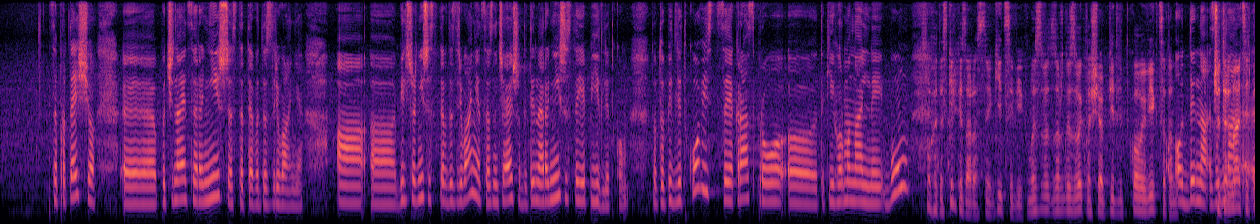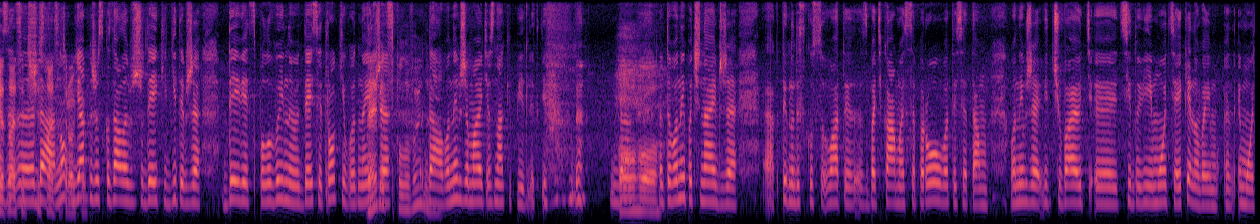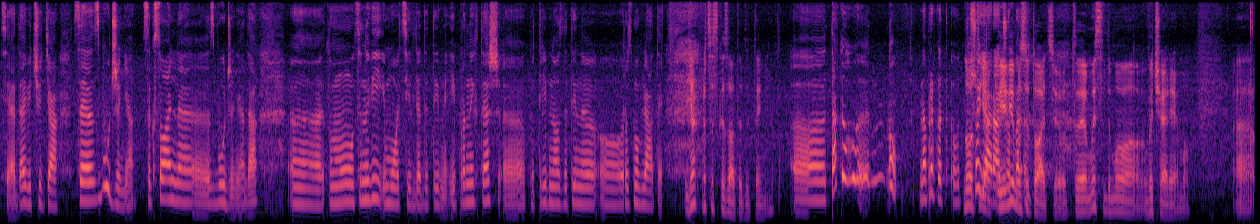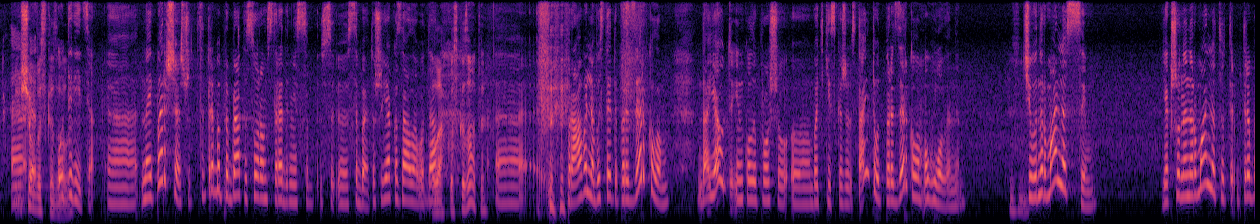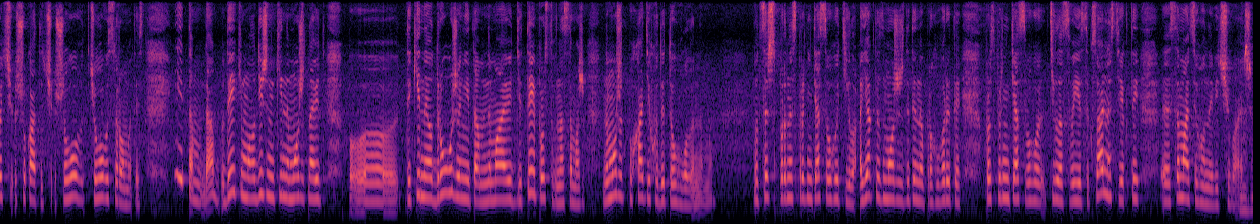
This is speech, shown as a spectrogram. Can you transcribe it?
Це про те, що е, починається раніше статеве дозрівання. А е, більш раніше статеве дозрівання це означає, що дитина раніше стає підлітком. Тобто підлітковість це якраз про е, такий гормональний бум. Слухайте, скільки зараз? Який це вік? Ми завжди звикли, що підлітковий вік це там Одина, з одна- 14, 15, е, 16 да, ну, років. Я б вже сказала, що деякі діти вже 9,5-10 років, вони 9 вже, з половиною. да, вони вже мають ознаки підлітків. Да. Ого. Тобто вони починають вже активно дискусувати з батьками, сепаровуватися. Там вони вже відчувають е, ці нові емоції. Яке нове ем- е, емоція, да, відчуття? Це збудження, сексуальне е, збудження. Да? Е, тому це нові емоції для дитини, і про них теж е, потрібно з дитиною е, розмовляти. Як про це сказати дитині? Е, так, ну, наприклад, от, Ну, що от я як? раджу? Уявімо ситуацію. От е, ми сидимо, вечеряємо. Е, Е, Що б ви е, сказали? От дивіться, найперше, що це треба прибрати сором всередині себе. То, що я казала, от, да, Легко сказати. правильно, ви стоїте перед зеркалом. Да, я от інколи прошу батьків, скажу, станьте от перед зеркалом оголеним. Угу. Чи ви нормально з цим? Якщо не нормально, то тр- треба шукати, чого, чого ви соромитесь. І там да, деякі молоді жінки не можуть навіть е, такі не одружені, там не мають дітей, просто вона сама ж не можуть по хаті ходити оголеними. Ну це ж про несприйняття свого тіла. А як ти зможеш дитину проговорити про сприйняття свого тіла, своєї сексуальності, як ти е, сама цього не відчуваєш?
